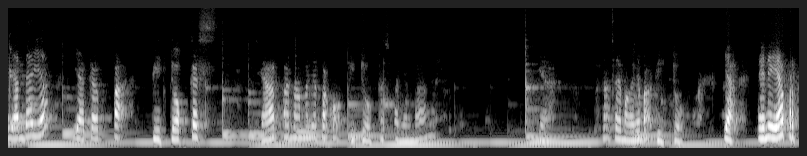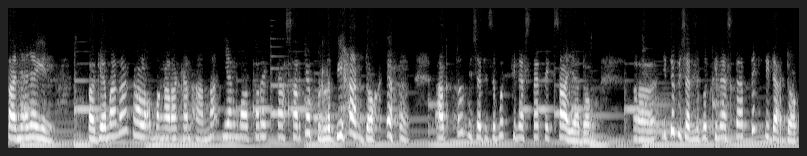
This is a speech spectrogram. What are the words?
Yanda ya? Ya ke Pak Bidokes. Siapa namanya Pak? Kok Bidokes panjang banget? Ya, saya manggilnya Pak Bidok. Ya, ini ya pertanyaannya gini Bagaimana kalau mengarahkan anak yang motorik kasarnya berlebihan, dok? Atau bisa disebut kinestetik saya, dong? Uh, itu bisa disebut kinestetik tidak, dok?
